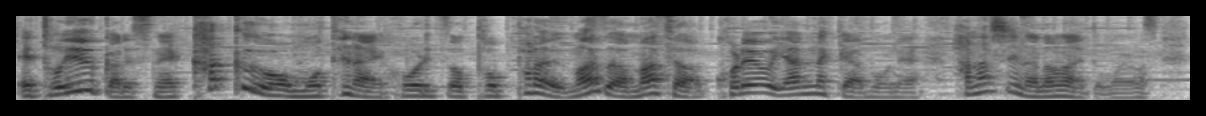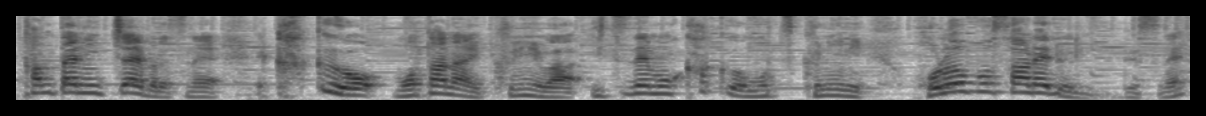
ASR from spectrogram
え、というかですね、核を持てない法律を取っ払う。まずは、まずは、これをやんなきゃもうね、話にならないと思います。簡単に言っちゃえばですね、核を持たない国はいつでも核を持つ国に滅ぼされるんですね。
